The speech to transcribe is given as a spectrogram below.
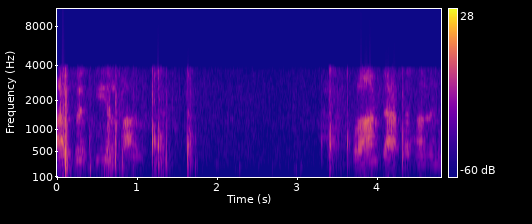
حرف کی الفاظ۔ قرآن پہ آپ رکھنے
